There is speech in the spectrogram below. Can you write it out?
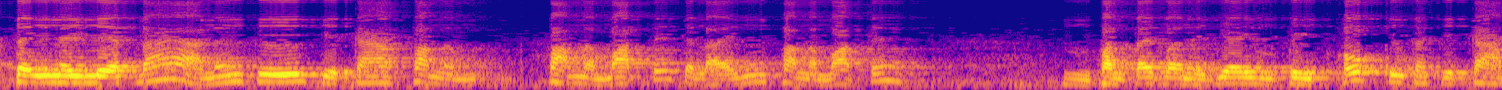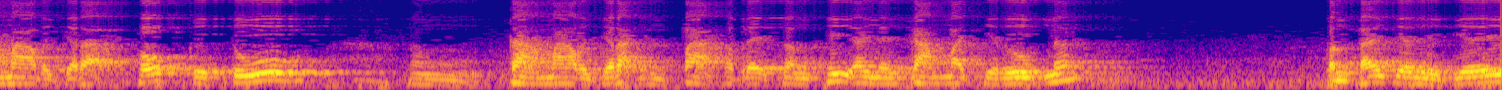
ផ្ទៃនៃលាដាអានឹងគឺជាការសន្និសន្មត់ទេកន្លែងហ្នឹងសន្មត់ទេប៉ុន្តែបើនិយាយអំពីភពគឺថាជាកាមាវចរៈភពគឺតួកាមាវចរៈវិបាកបរិសន្ធិហើយនឹងកម្មមជ្ឈរូបហ្នឹងប៉ុន្តែយើងនិយាយ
